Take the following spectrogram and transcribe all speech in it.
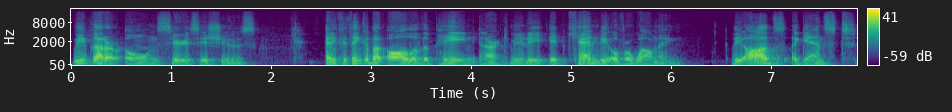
we've got our own serious issues. And if you think about all of the pain in our community, it can be overwhelming. The odds against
